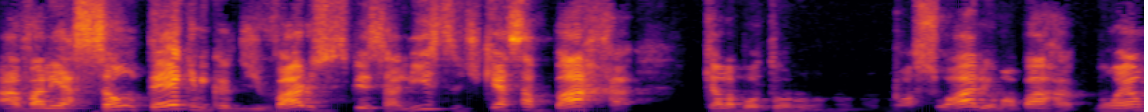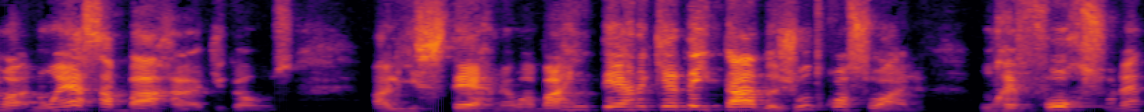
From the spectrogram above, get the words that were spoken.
avaliação técnica de vários especialistas de que essa barra que ela botou no, no, no assoalho, é uma barra, não é, uma, não é essa barra, digamos, ali externa, é uma barra interna que é deitada junto com o assoalho. Um reforço, né?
